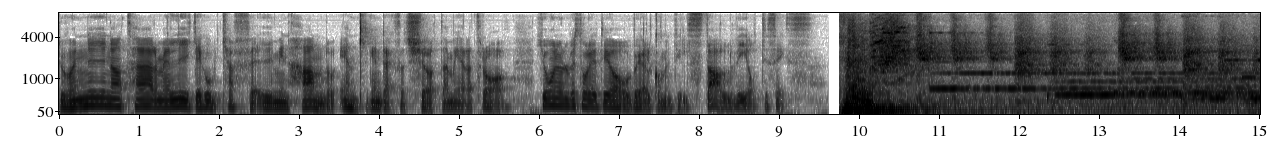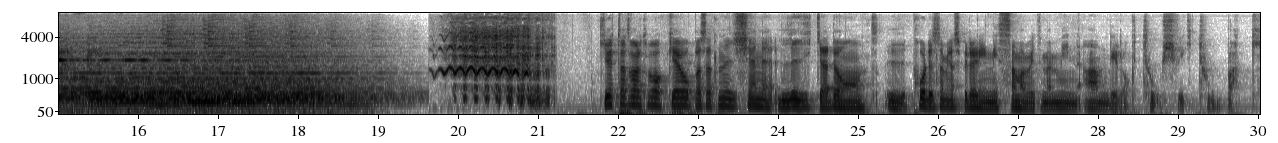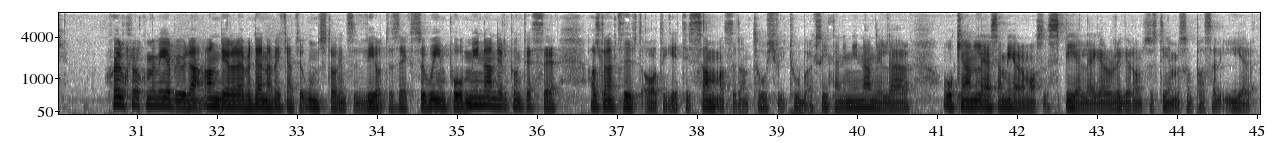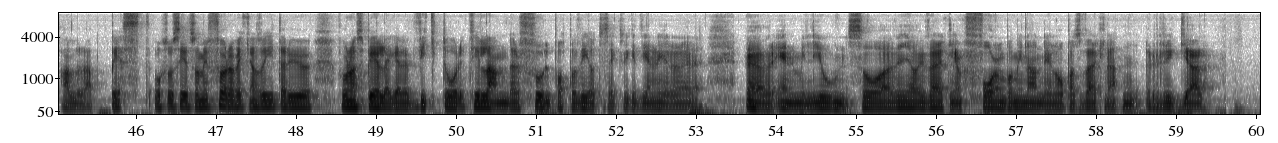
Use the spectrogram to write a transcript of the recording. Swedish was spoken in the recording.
Det var en ny natt här med lika god kaffe i min hand och äntligen dags att köta mera trav. Johan Ulvestål heter jag och välkommen till Stall V86. Gött att vara tillbaka. Jag hoppas att ni känner likadant i podden som jag spelar in i samarbete med Min Andel och Torsvik Tobak. Självklart kommer vi erbjuda andelar även denna veckan till onsdagens V86. Så gå in på minandel.se alternativt ATG till samma sidan Torsvik Tobak så hittar ni min andel där och kan läsa mer om oss spelläggare och rigga de systemen som passar er allra bäst. Och så sent som i förra veckan så hittade ju våran spelläggare Viktor Tillander full pott på V86 vilket genererade över en miljon. Så vi har ju verkligen form på min andel och hoppas verkligen att ni ryggar.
